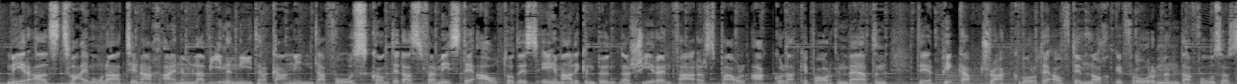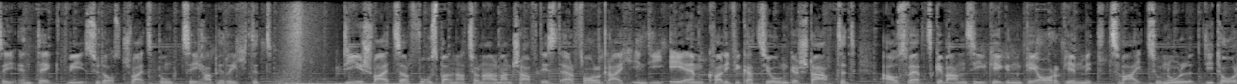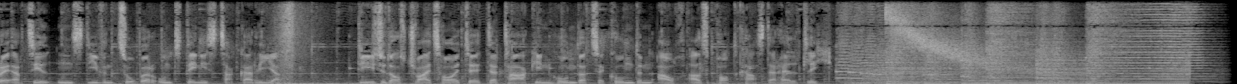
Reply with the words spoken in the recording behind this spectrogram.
Mehr als zwei Monate nach einem Lawinenniedergang in Davos konnte das vermisste Auto des ehemaligen Bündner Skirennfahrers Paul Akkola geborgen werden. Der Pickup-Truck wurde auf dem noch gefrorenen Davoser See entdeckt, wie südostschweiz.ch berichtet. Die Schweizer Fußballnationalmannschaft ist erfolgreich in die EM-Qualifikation gestartet. Auswärts gewann sie gegen Georgien mit 2 zu 0. Die Tore erzielten Steven Zuber und Denis Zakaria. Die Südostschweiz heute, der Tag in 100 Sekunden, auch als Podcast erhältlich.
